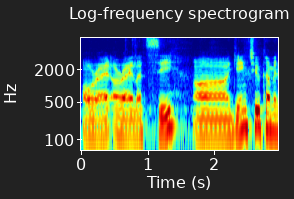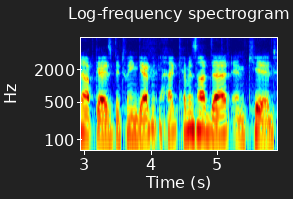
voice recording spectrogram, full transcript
All right, all right. Let's see. Uh, game two coming up, guys, between Gavin, Kevin's Hot Dad and Kid.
